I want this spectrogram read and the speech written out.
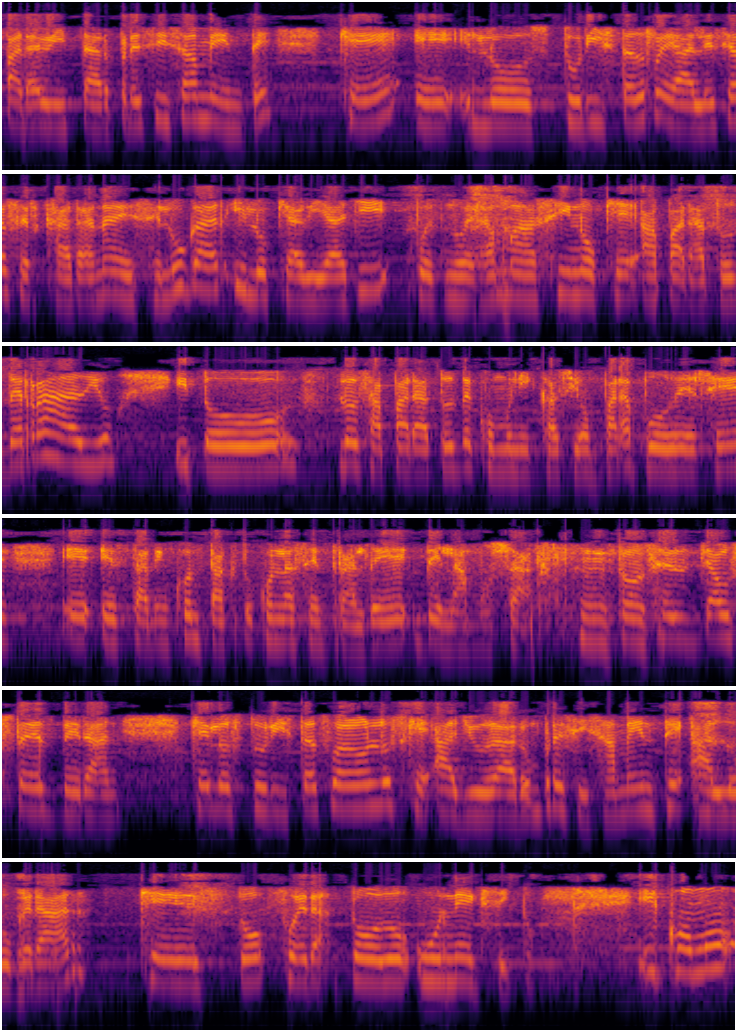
para evitar precisamente que eh, los turistas reales se acercaran a ese lugar y lo que había allí pues no era más sino que aparatos de radio y todos los aparatos de comunicación para poderse eh, estar en contacto con la central de, de la Mossad. Entonces ya ustedes verán que los turistas fueron los que ayudaron precisamente a lograr que esto fuera todo un éxito. ¿Y cómo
